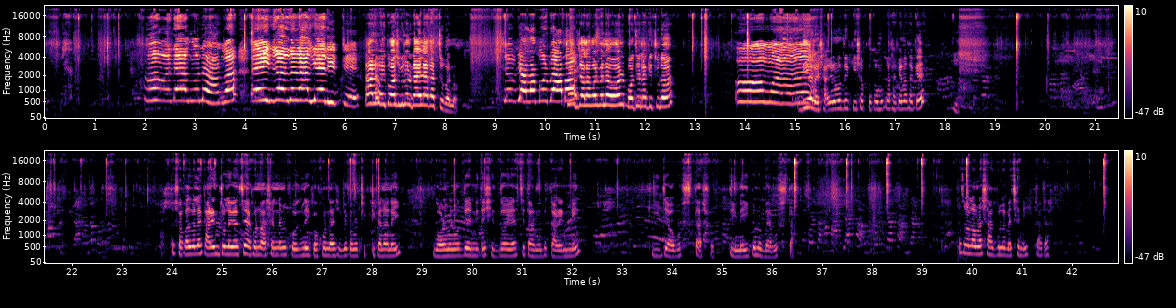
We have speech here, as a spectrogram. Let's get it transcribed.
আরে ওই কষগুলোর গায়ে লাগাচ্ছ কেন? জ্বালা চোখ জ্বালা করবে না ওর? বোঝে না কিছু না? দিয়ে না, শাকের মধ্যে কি সব পোকা মোকা থাকে না থাকে? তো সকালবেলায় কারেন্ট চলে গেছে, এখনও আসার নামে খোঁজ নেই, কখন আসবে, কোনো ঠিক ঠিকানা নেই। গরমের মধ্যে এমনিতে সিদ্ধ হয়ে যাচ্ছে, তার মধ্যে কারেন্ট নেই। কি যে অবস্থা, সত্যি নেই কোনো ব্যবস্থা। চলো আমরা শাকগুলো বেছে নিই, টাটা।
